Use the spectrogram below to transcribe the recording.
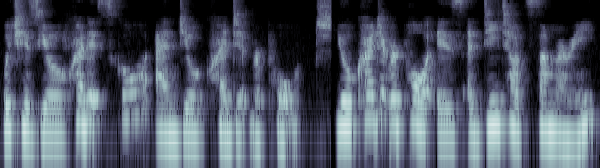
which is your credit score and your credit report. Your credit report is a detailed summary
